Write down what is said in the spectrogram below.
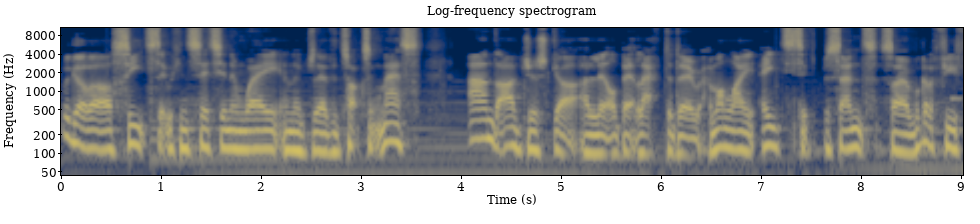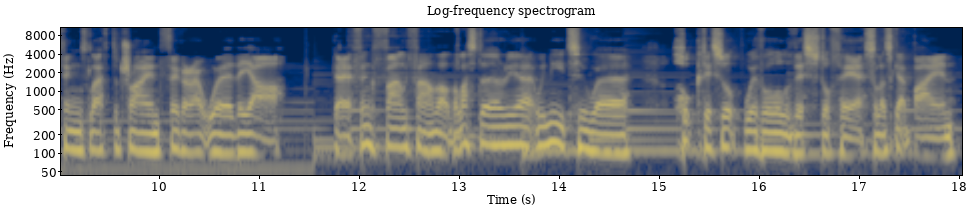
We've got our seats that we can sit in and wait and observe the toxic mess. And I've just got a little bit left to do. I'm on like 86%, so we've got a few things left to try and figure out where they are. Okay, I think I finally found out the last area. We need to uh, hook this up with all of this stuff here, so let's get buying.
